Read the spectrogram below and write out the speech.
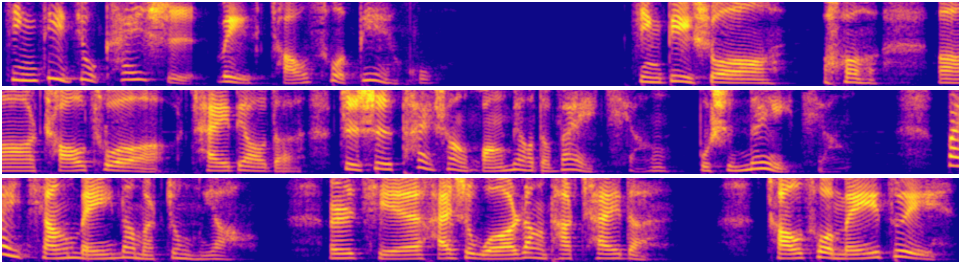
景帝就开始为晁错辩护。景帝说：“ 哦，啊，晁错拆掉的只是太上皇庙的外墙，不是内墙。外墙没那么重要，而且还是我让他拆的。晁错没罪，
